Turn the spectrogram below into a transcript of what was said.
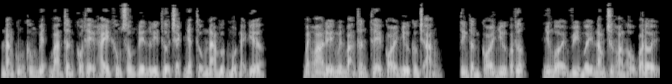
nàng cũng không biết bản thân có thể hay không sống đến lý thừa trạch nhất thống nam vực một ngày kia. Bách hoa đế nguyên bản thân thể coi như cường tráng, tinh thần coi như các thước, nhưng bởi vì mấy năm trước hoàng hậu qua đời,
